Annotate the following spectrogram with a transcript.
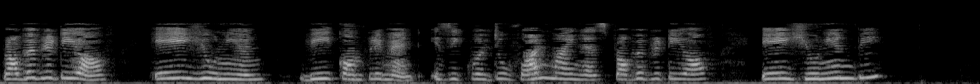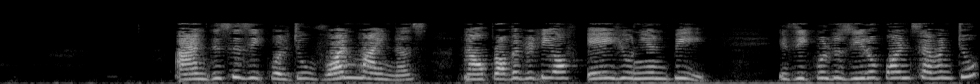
probability of A union B complement is equal to 1 minus probability of A union B and this is equal to 1 minus now probability of A union B is equal to 0.72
